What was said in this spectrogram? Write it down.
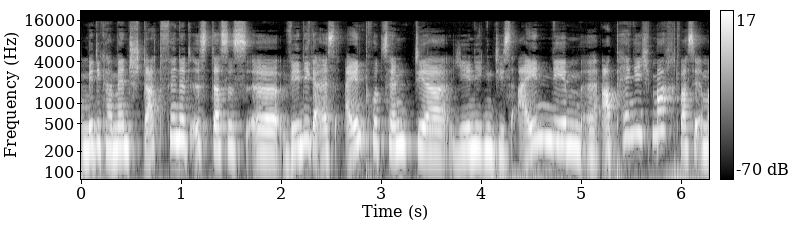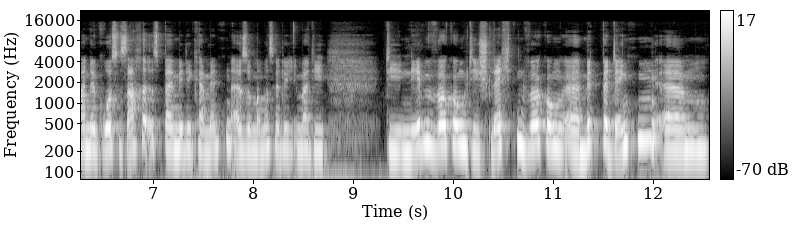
Medikament stattfindet, ist, dass es äh, weniger als ein Prozent derjenigen, die es einnehmen, äh, abhängig macht, was ja immer eine große Sache ist bei Medikamenten. Also man muss natürlich immer die, die Nebenwirkungen, die schlechten Wirkungen äh, mitbedenken. Ähm,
